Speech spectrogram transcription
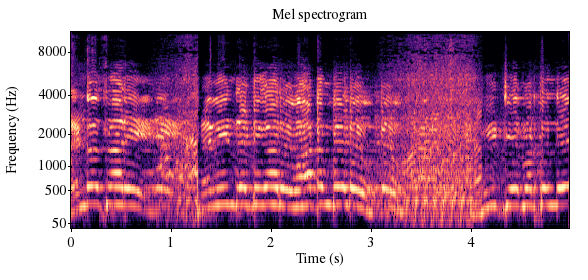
రెండోసారి ప్రవీణ్ రెడ్డి గారు వాటంపేడు. బీట్ చేయబడుతుంది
